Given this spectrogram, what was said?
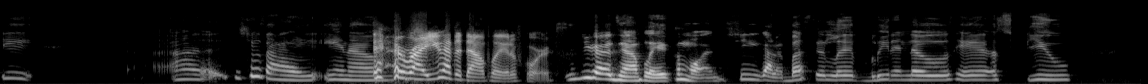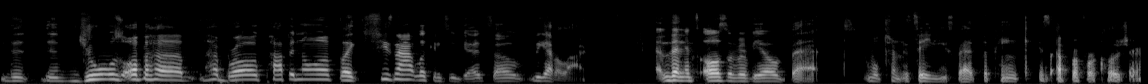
she. Uh, she was alright, you know. right, you had to downplay it, of course. You gotta downplay it. Come on, she got a busted lip, bleeding nose, hair spew, the the jewels off of her her bra popping off. Like she's not looking too good. So we gotta lie. And then it's also revealed that well, to Mercedes that the pink is up for foreclosure.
